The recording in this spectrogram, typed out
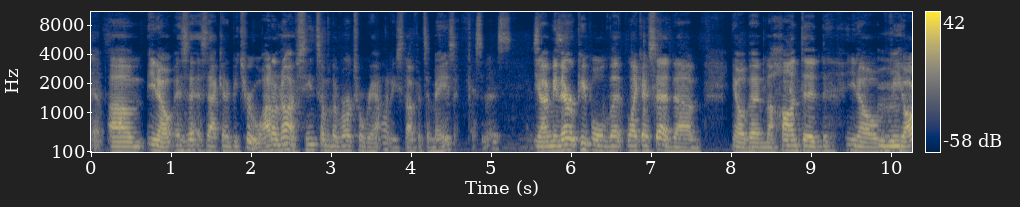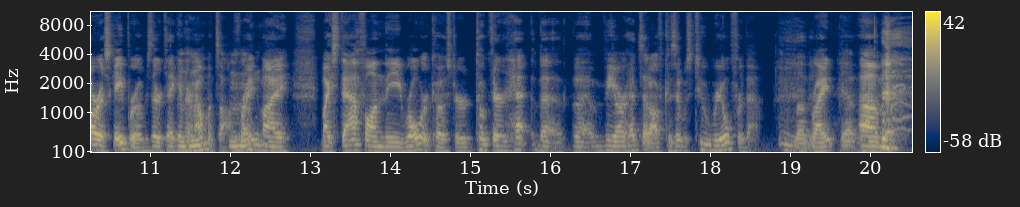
Yeah. Um, you know, is that, is that going to be true? Well, I don't know. I've seen some of the virtual reality stuff. It's amazing. Yes, it is. You know, I mean, there are people that, like I said, um, you know, then the haunted, you know, Mhm. VR escape rooms, they're taking their Mhm. helmets off, Mhm. right? My my staff on the roller coaster took their he- the, the VR headset off because it was too real for them, Love it. right? Yeah.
